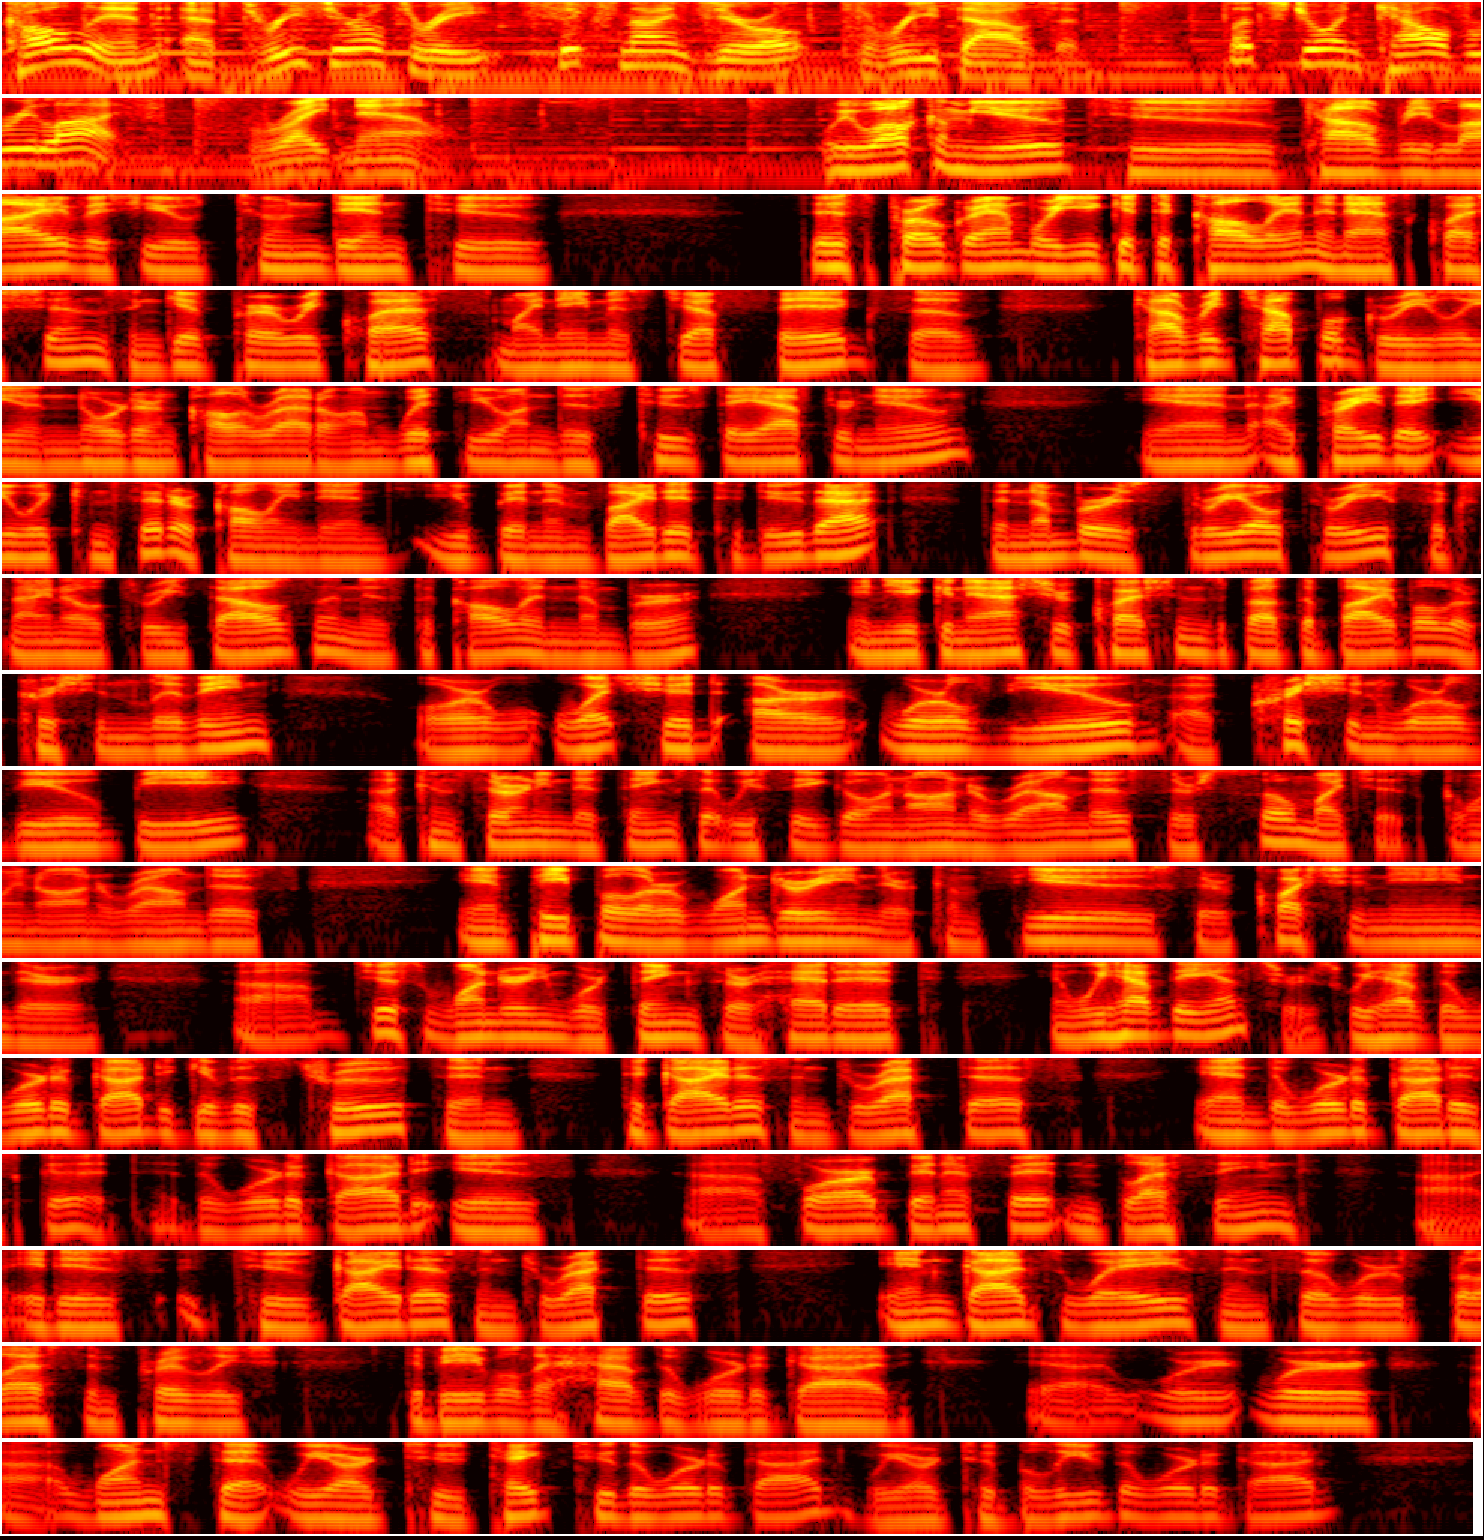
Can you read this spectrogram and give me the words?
Call in at 303 690 3000. Let's join Calvary Live right now. We welcome you to Calvary Live as you tuned in to this program where you get to call in and ask questions and give prayer requests. My name is Jeff Figs of Calvary Chapel Greeley in Northern Colorado. I'm with you on this Tuesday afternoon, and I pray that you would consider calling in. You've been invited to do that. The number is 303 690 3000 is the call in number. And you can ask your questions about the Bible or Christian living or what should our worldview, a Christian worldview, be uh, concerning the things that we see going on around us. There's so much that's going on around us, and people are wondering, they're confused, they're questioning, they're um, just wondering where things are headed. And we have the answers. We have the Word of God to give us truth and to guide us and direct us. And the Word of God is good. The Word of God is uh, for our benefit and blessing. Uh, it is to guide us and direct us in God's ways. And so we're blessed and privileged to be able to have the Word of God. Uh, we're we're uh, ones that we are to take to the Word of God. We are to believe the Word of God,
